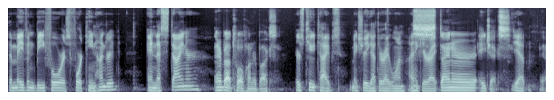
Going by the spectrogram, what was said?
The Maven B4 is fourteen hundred, and the Steiner. They're about twelve hundred bucks. There's two types. Make sure you got the right one. I think you're right. Steiner HX Yep. Yeah.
